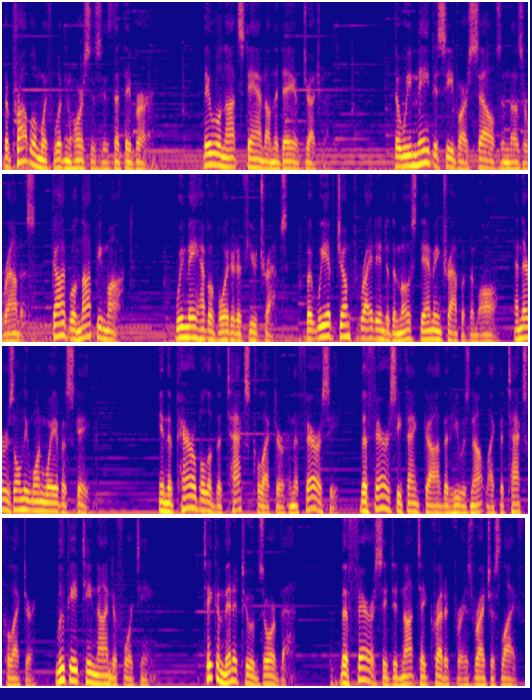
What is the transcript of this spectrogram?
The problem with wooden horses is that they burn. They will not stand on the day of judgment. Though we may deceive ourselves and those around us, God will not be mocked. We may have avoided a few traps, but we have jumped right into the most damning trap of them all, and there is only one way of escape. In the parable of the tax collector and the Pharisee, the Pharisee thanked God that he was not like the tax collector, Luke 18 9 14. Take a minute to absorb that. The Pharisee did not take credit for his righteous life.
